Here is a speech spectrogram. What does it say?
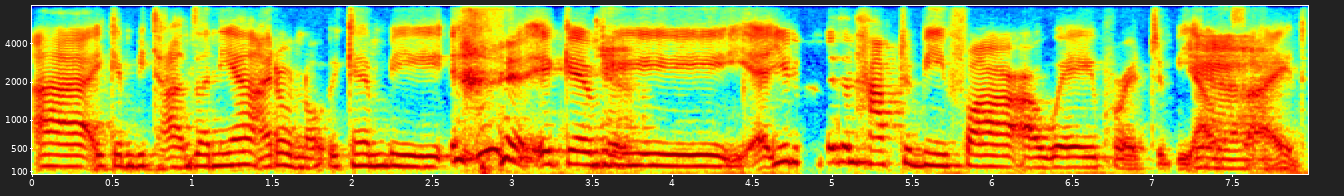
Uh, it can be Tanzania. I don't know. It can be. it can yeah. be. You know, it doesn't have to be far away for it to be yeah. outside.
